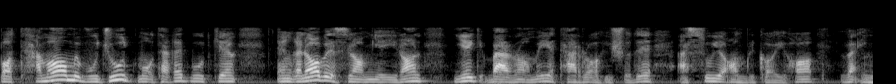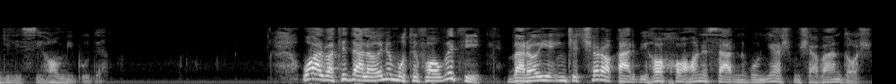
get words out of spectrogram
با تمام وجود معتقد بود که انقلاب اسلامی ایران یک برنامه طراحی شده از سوی آمریکایی ها و انگلیسی ها می بوده. و البته دلایل متفاوتی برای اینکه چرا غربی ها خواهان سرنگونیش می‌شوند داشت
